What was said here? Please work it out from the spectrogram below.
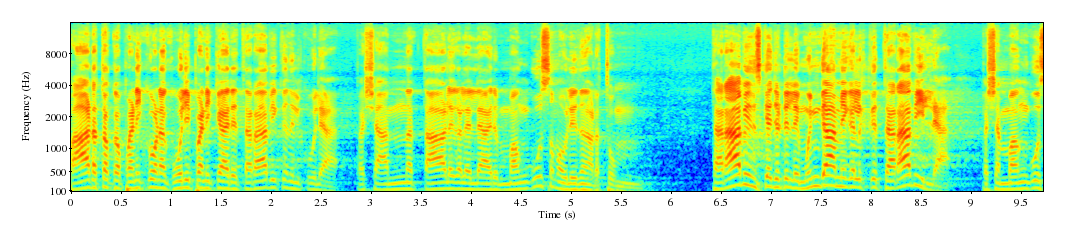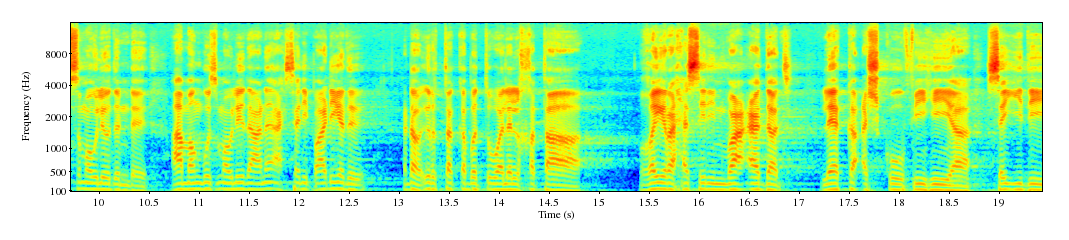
പാടത്തൊക്കെ പണിക്കോണ കൂലിപ്പണിക്കാർ തെറാവിക്ക് നിൽക്കൂല. പക്ഷെ അന്നത്തെ ആളുകളെല്ലാവരും മങ്കൂസ് മൗലിത് നടത്തും. തറാവി നിസ്കരിച്ചിട്ടില്ലേ? മുൻഗാമികൾക്ക് തറാവി ഇല്ല പക്ഷെ മങ്കൂസ് മൗലൂദ് ഉണ്ട് ആ മങ്കൂസ് മൗലീദാണ് അഹ്സനി പാടിയത് കേട്ടോ ഇർത്തക്കബത്തു വലൽ ഖത്താ غير حسن وعدد لك أشكو فيه يا سيدي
